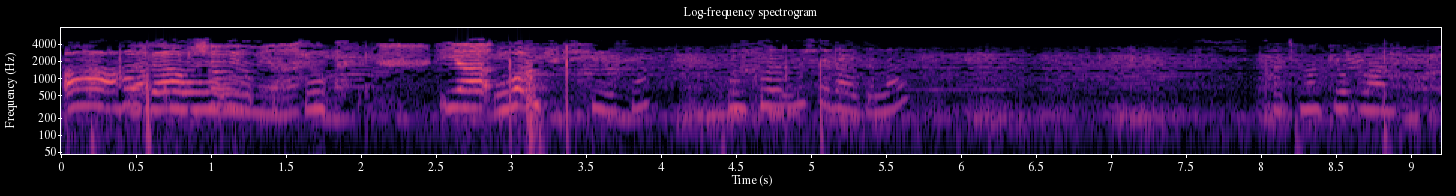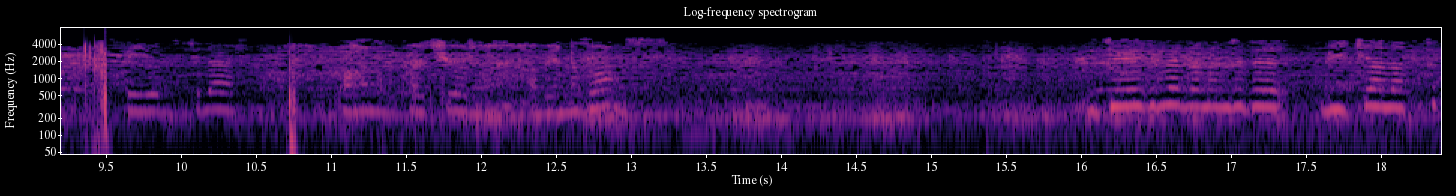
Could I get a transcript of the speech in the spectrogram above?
Aa Ben ben konuşamıyorum ya. Hulk. Ya Oha üç kişiyiz lan. Hulk ölmüş herhalde lan. Kaçmak yok lan. Seyirciler. Aa kaçıyor ha. Haberiniz var mı? Videoya girmeden önce de bir iki el attık.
